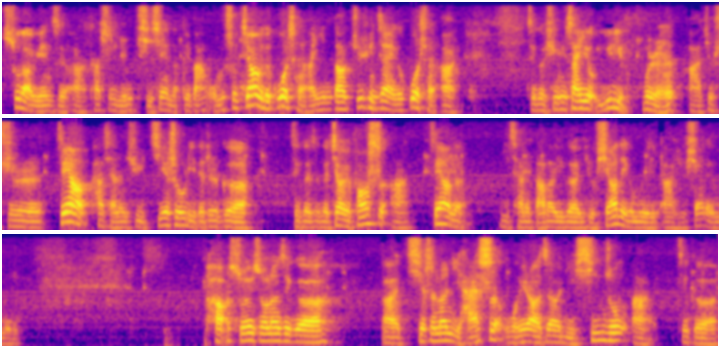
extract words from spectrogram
疏导原则啊，它是有体现的，对吧？我们说教育的过程啊，应当遵循这样一个过程啊。这个循循善诱，以理服人啊，就是这样，他才能去接收你的这个这个这个教育方式啊，这样呢，你才能达到一个有效的一个目的啊，有效的一个目的。好，所以说呢，这个啊，其实呢，你还是围绕着你心中啊，这个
